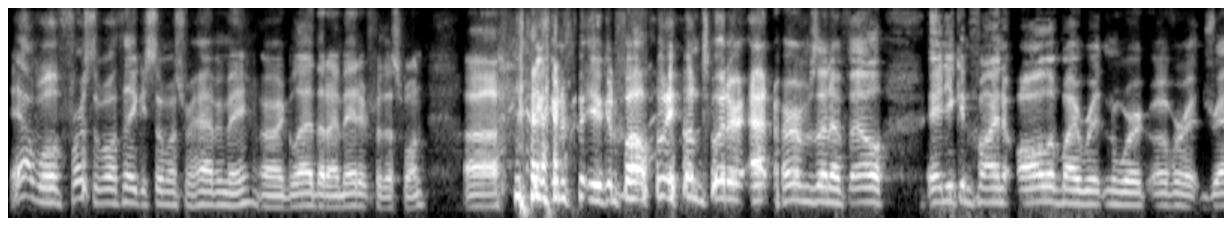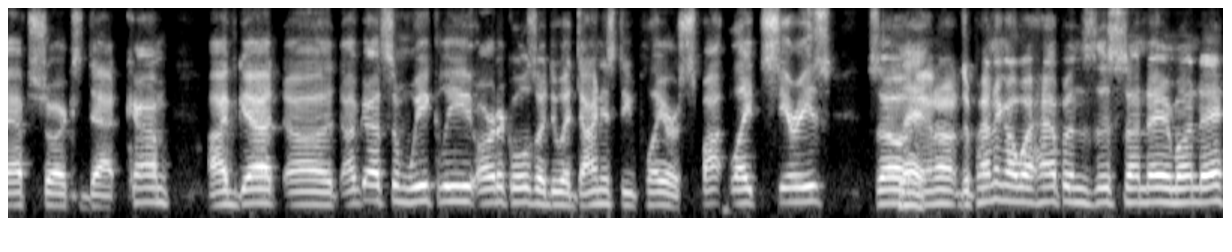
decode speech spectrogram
Yeah, well, first of all, thank you so much for having me. Uh, glad that I made it for this one. Uh, you can you can follow me on Twitter at HermsNFL, and you can find all of my written work over at DraftSharks.com. I've got uh, I've got some weekly articles. I do a Dynasty Player Spotlight series. So Lit. you know, depending on what happens this Sunday or Monday,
